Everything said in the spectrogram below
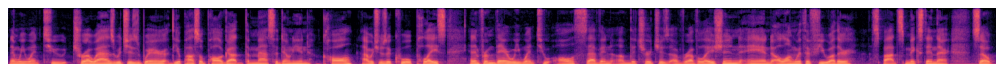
Then we went to Troas, which is where the Apostle Paul got the Macedonian call, uh, which was a cool place. And then from there, we went to all seven of the churches of Revelation, and along with a few other spots mixed in there. So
